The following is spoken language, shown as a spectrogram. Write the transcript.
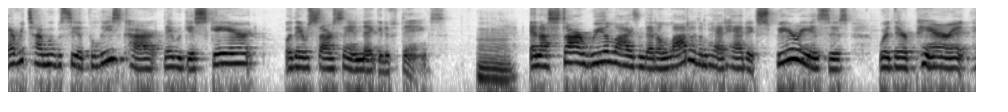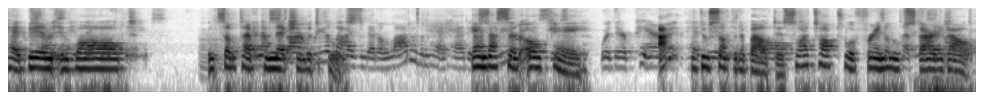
every time we would see a police car, they would get scared or they would start saying negative things. Mm. And I started realizing that a lot of them had had experiences where their parent had been involved in some type of connection with the police. And I said, okay, I can do something about this. So I talked to a friend who started out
